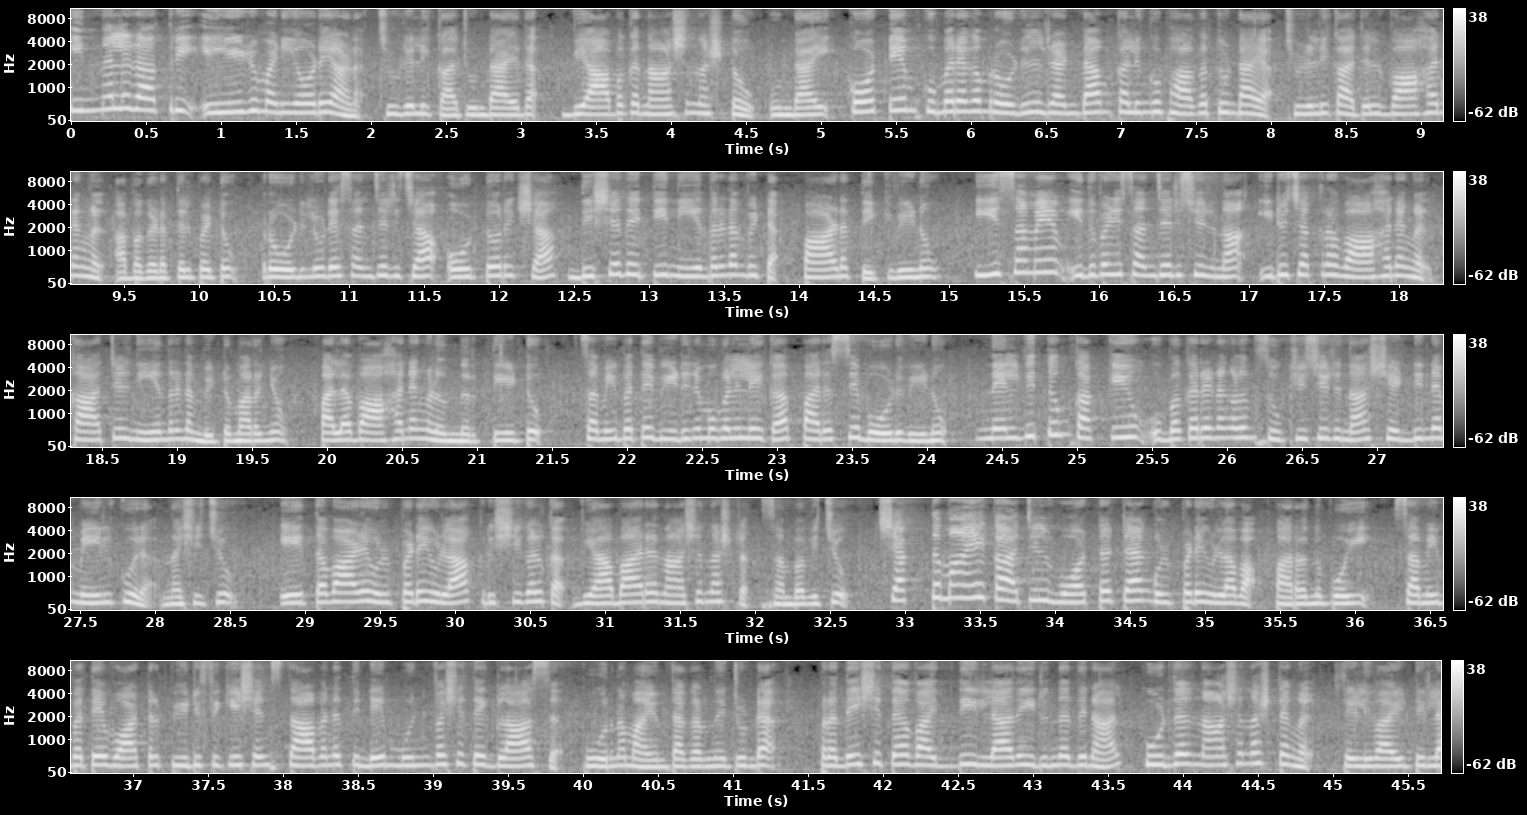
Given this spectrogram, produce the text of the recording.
ഇന്നലെ രാത്രി ഏഴു മണിയോടെയാണ് ചുഴലിക്കാറ്റുണ്ടായത്. വ്യാപക നാശനഷ്ടവും ഉണ്ടായി. കോട്ടയം കുമരകം റോഡിൽ രണ്ടാം കലുങ്കു ഭാഗത്തുണ്ടായ ചുഴലിക്കാറ്റിൽ വാഹനങ്ങൾ അപകടത്തിൽപ്പെട്ടു. റോഡിലൂടെ സഞ്ചരിച്ച ഓട്ടോറിക്ഷ ദിശ തെറ്റി നിയന്ത്രണം വിട്ട് പാടത്തേക്ക് വീണു. ഈ സമയം ഇതുവഴി സഞ്ചരിച്ചിരുന്ന ഇരുചക്ര വാഹനങ്ങൾ കാറ്റിൽ നിയന്ത്രണം വിട്ടുമറിഞ്ഞു. പല വാഹനങ്ങളും നിർത്തിയിട്ടു. സമീപത്തെ വീടിനു മുകളിലേക്ക് പരസ്യ ബോർഡ് വീണു. നെൽവിത്തും കക്കയും ഉപകരണങ്ങളും സൂക്ഷിച്ചിരുന്ന ഷെഡിന്റെ മേൽക്കൂര നശിച്ചു. ഏത്തവാഴ ഉൾപ്പെടെയുള്ള കൃഷികൾക്ക് വ്യാപാര നാശനഷ്ടം സംഭവിച്ചു. ശക്തമായ കാറ്റിൽ വാട്ടർ ടാങ്ക് ഉൾപ്പെടെയുള്ളവ പറന്നുപോയി. സമീപത്തെ വാട്ടർ പ്യൂരിഫിക്കേഷൻ സ്ഥാപനത്തിന്റെ മുൻവശത്തെ ഗ്ലാസ് പൂർണമായും തകർന്നിട്ടുണ്ട്. പ്രദേശത്ത് വൈദ്യുതി ഇല്ലാതെ ഇരുന്നതിനാൽ കൂടുതൽ നാശനഷ്ടങ്ങൾ തെളിവായിട്ടില്ല.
